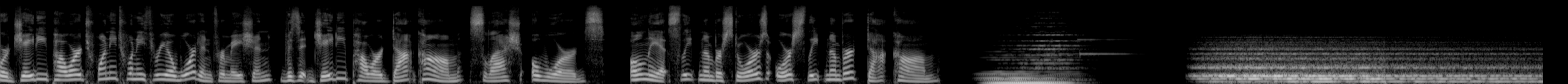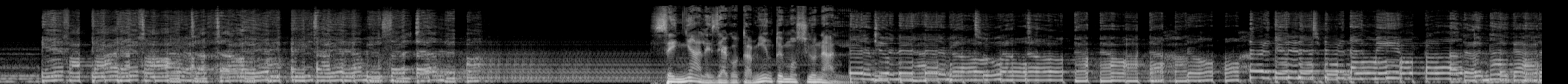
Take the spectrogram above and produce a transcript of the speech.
For JD Power 2023 award information, visit jdpower.com/awards. Only at Sleep Number stores or sleepnumber.com. If I die, if I Señales de agotamiento emocional.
